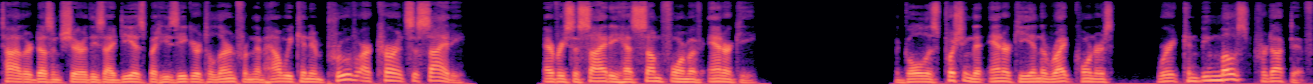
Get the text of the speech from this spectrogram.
Tyler doesn't share these ideas, but he's eager to learn from them how we can improve our current society. Every society has some form of anarchy, the goal is pushing that anarchy in the right corners, where it can be most productive.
